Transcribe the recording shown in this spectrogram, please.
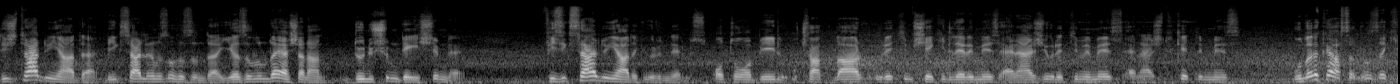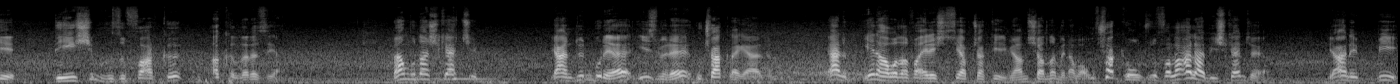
dijital dünyada, bilgisayarlarımızın hızında, yazılımda yaşanan dönüşüm, değişimle fiziksel dünyadaki ürünlerimiz, otomobil, uçaklar, üretim şekillerimiz, enerji üretimimiz, enerji tüketimimiz, bunları kıyasladığınızdaki değişim hızı farkı akıllara ziyan. Ben bundan şikayetçiyim. Yani dün buraya İzmir'e uçakla geldim. Yani yeni havadan falan eleştirisi yapacak değilim yanlış anlamayın ama uçak yolculuğu falan hala bir işkence ya. Yani bir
